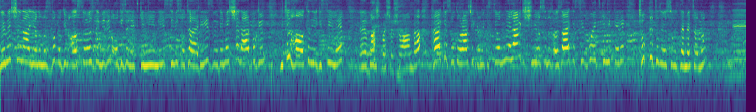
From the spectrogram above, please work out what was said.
Demet Şener yanımızda. Bugün Aslı Özdemir'in o güzel etkinliğindeyiz. Sivis Otel'deyiz ve Demet Şener bugün bütün halkın ilgisiyle e, baş başa şu anda. Herkes fotoğraf çekilmek istiyor. Neler düşünüyorsunuz? Özellikle siz bu etkinliklere çok katılıyorsunuz Demet Hanım. Ee,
